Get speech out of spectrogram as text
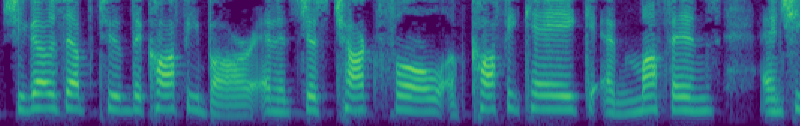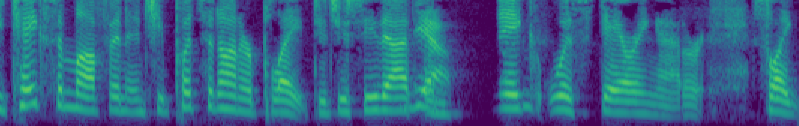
she goes up to the coffee bar and it's just chock full of coffee cake and muffins and she takes a muffin and she puts it on her plate. Did you see that? Yeah. And Jake was staring at her. It's like,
